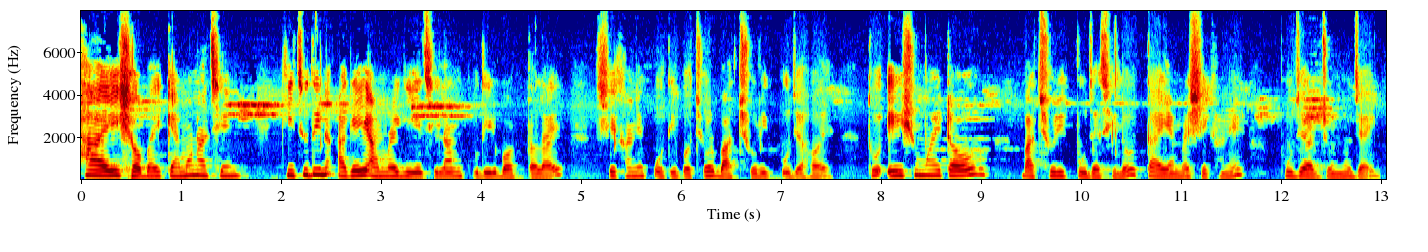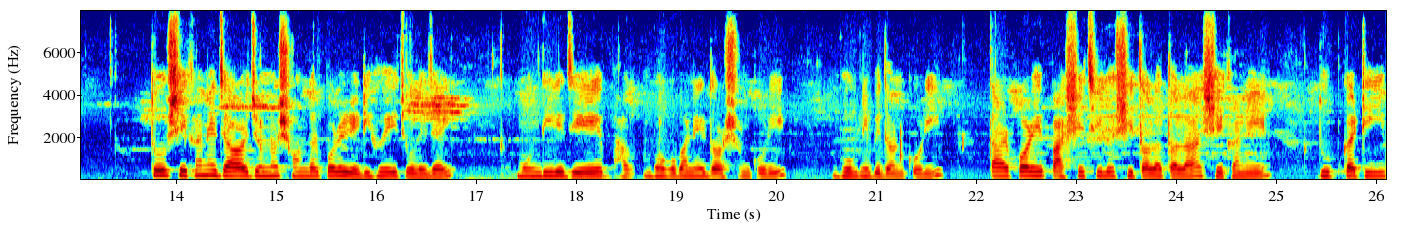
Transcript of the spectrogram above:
হাই, সবাই কেমন আছেন? কিছুদিন আগেই আমরা গিয়েছিলাম কুদির বটতলায়। সেখানে প্রতি বছর বাৎসরিক পূজা হয়। তো এই সময়টাও বাৎসরিক পূজা ছিল, তাই আমরা সেখানে পূজার জন্য যাই। তো সেখানে যাওয়ার জন্য সন্ধ্যার পরে রেডি হয়েই চলে যাই। মন্দিরে যেয়ে ভগবানের দর্শন করি, ভোগ নিবেদন করি। তারপরে পাশে ছিল শীতলাতলা, সেখানে ধূপকাঠি,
